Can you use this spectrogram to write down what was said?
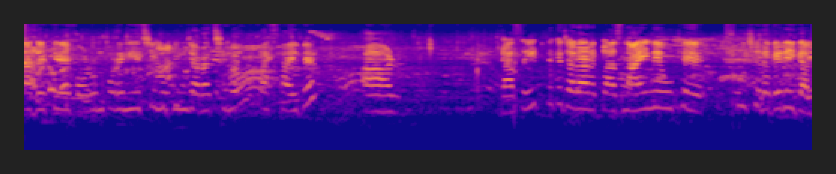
তাদেরকে বরণ করে নিয়েছি নতুন যারা ছিল ক্লাস ফাইভে আর ক্লাস এইট থেকে যারা ক্লাস নাইনে উঠে স্কুল ছেড়ে বেরিয়ে গেল,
